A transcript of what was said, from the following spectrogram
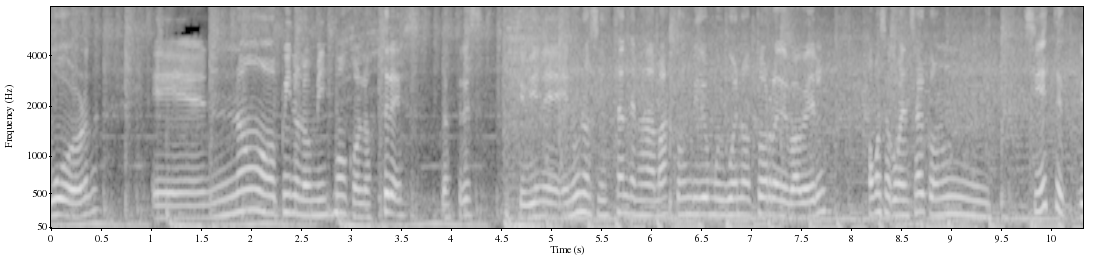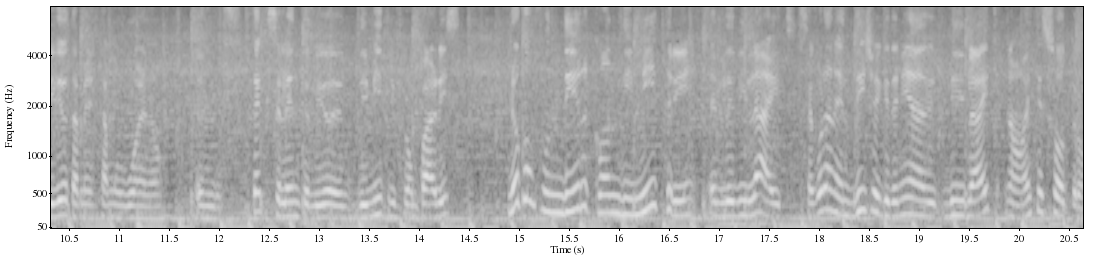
Word. Eh, no opino lo mismo con los tres, los tres que viene en unos instantes nada más con un video muy bueno, Torre de Babel. Vamos a comenzar con un... Sí, este video también está muy bueno. El- está excelente el video de Dimitri from Paris. No confundir con Dimitri, el de Delight. ¿Se acuerdan el DJ que tenía de- Delight? No, este es otro.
